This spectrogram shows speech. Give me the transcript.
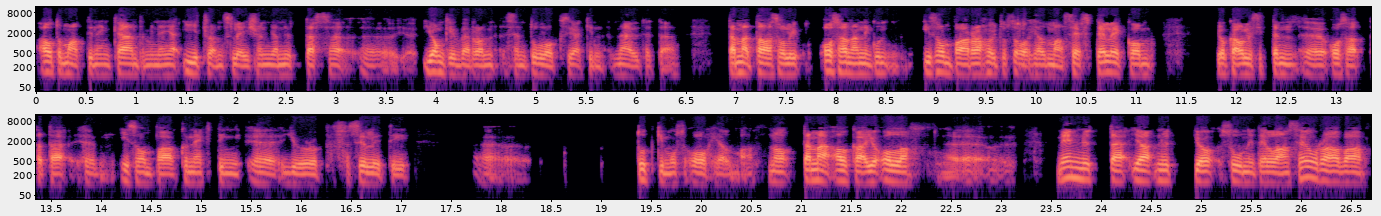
automaattinen kääntäminen ja e-translation, ja nyt tässä jonkin verran sen tuloksiakin näytetään. Tämä taas oli osana niin kuin isompaa rahoitusohjelmaa CEF Telecom, joka oli sitten osa tätä isompaa Connecting Europe Facility tutkimusohjelmaa. No, tämä alkaa jo olla mennyttä ja nyt jo suunnitellaan seuraavaa.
